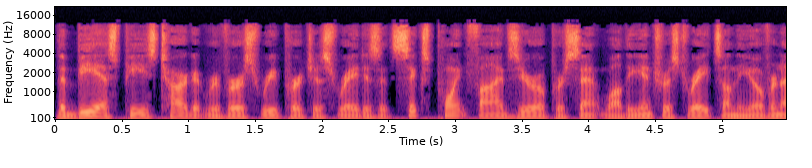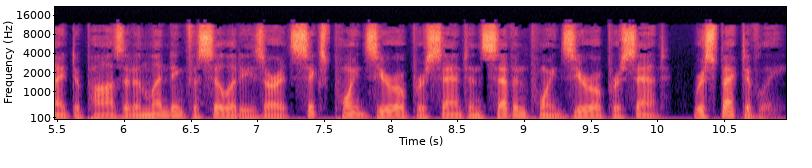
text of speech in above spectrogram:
the BSP's target reverse repurchase rate is at 6.50% while the interest rates on the overnight deposit and lending facilities are at 6.0% and 7.0%, respectively.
